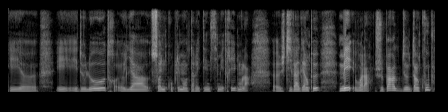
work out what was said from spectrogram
et, et, de l'autre. Il y a soit une complémentarité, une symétrie. Bon là, je divague un peu. Mais voilà, je parle d'un couple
